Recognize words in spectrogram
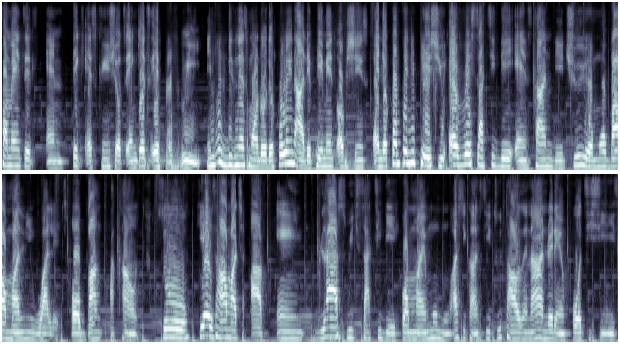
comment it and take a screenshot and get it for free. In this business model, the following are the payment options and the company pays you every Saturday and Sunday through your mobile money wallet or bank account so here is how much i've earned last week saturday from my momo. As you can see 2940 cedis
